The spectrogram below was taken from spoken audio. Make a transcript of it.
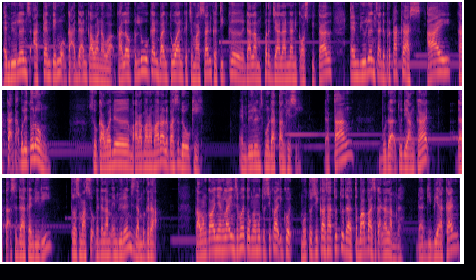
Ambulans akan tengok keadaan kawan awak. Kalau perlukan bantuan kecemasan Ketika dalam perjalanan ke hospital Ambulans ada berkakas I kakak tak boleh tolong. So kawan dia marah-marah-marah Lepas tu dia okey. Ambulans pun datang Casey Datang Budak tu diangkat Dah tak sedarkan diri Terus masuk ke dalam ambulans dan bergerak. Kawan-kawan yang lain semua tunggang motosikal ikut. Motosikal satu tu dah terbabas kat dalam dah. Dah dibiarkan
